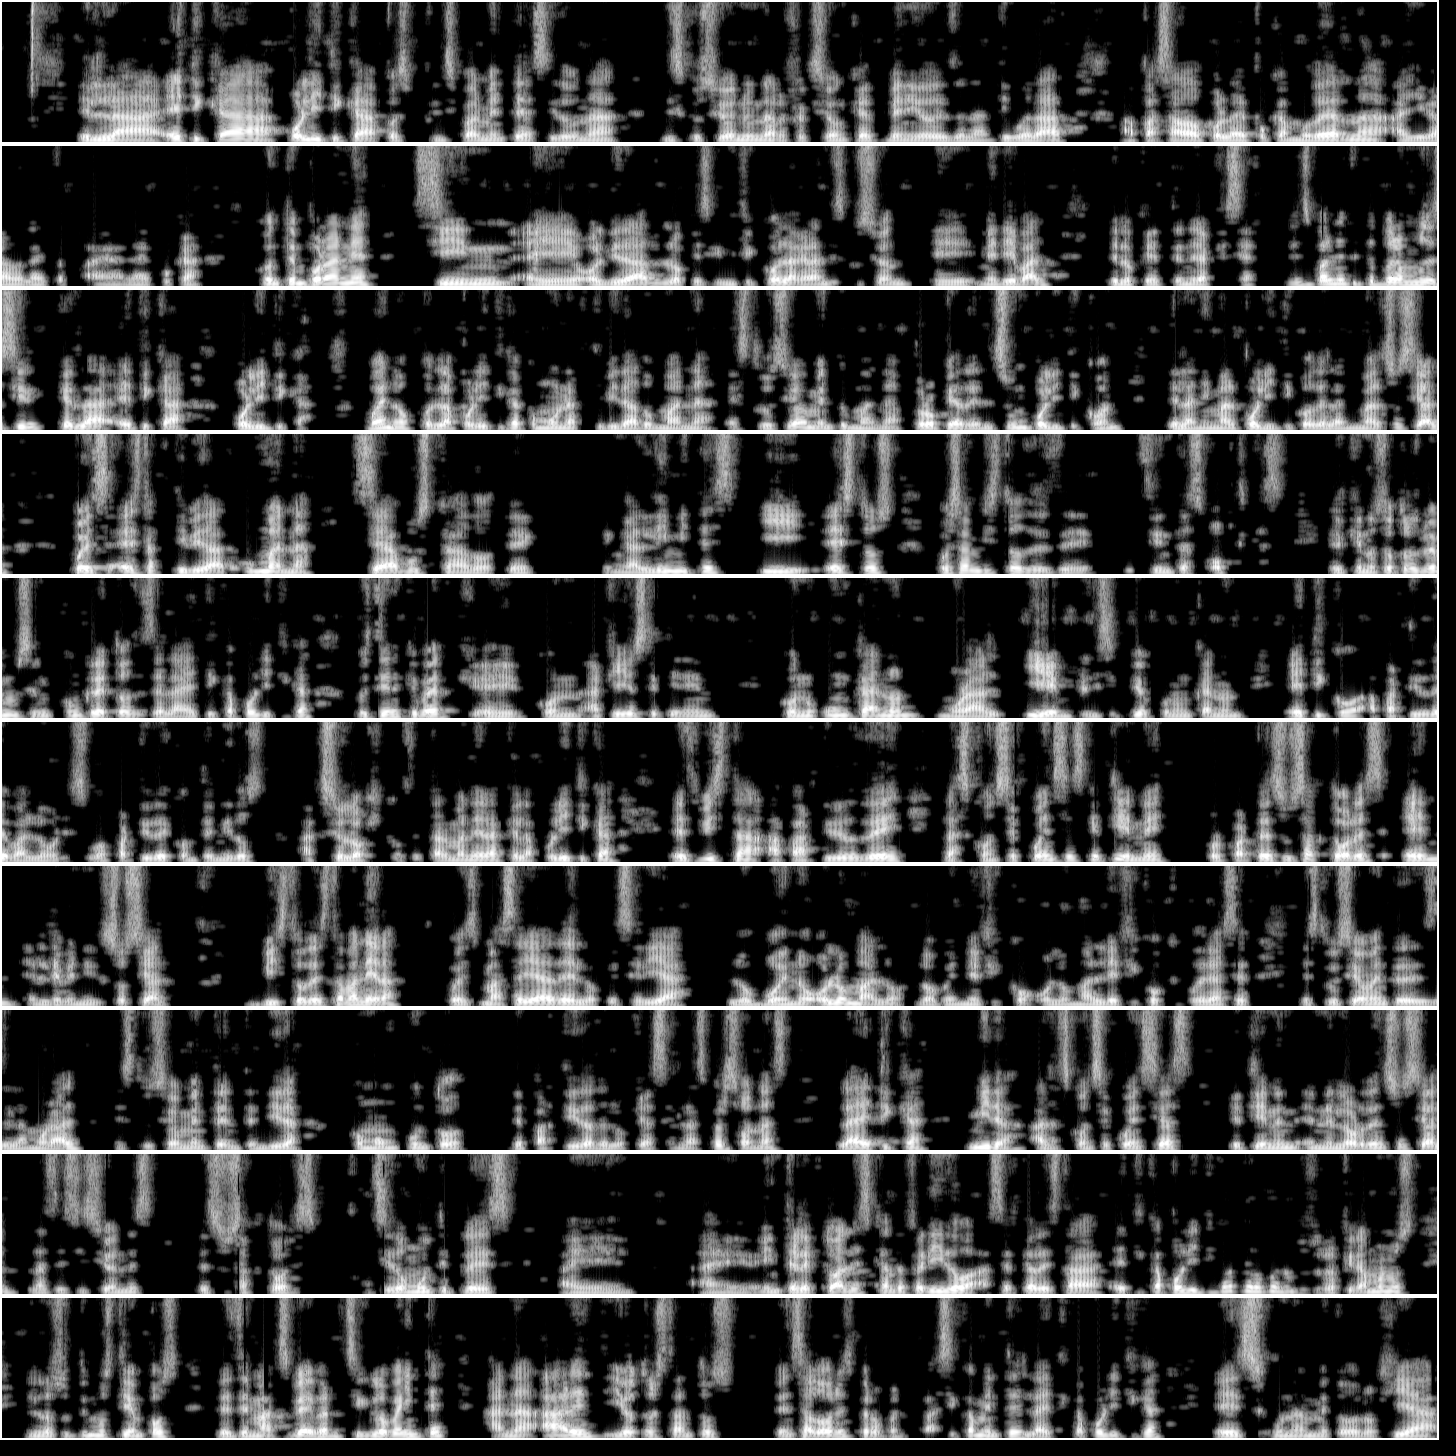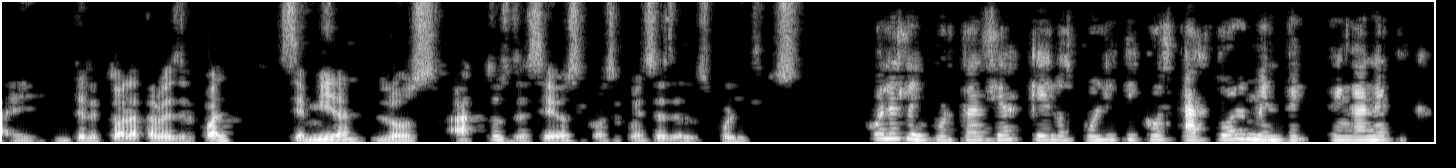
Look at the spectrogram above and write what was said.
La ética política, pues principalmente ha sido una discusión y una reflexión que ha venido desde la antigüedad, ha pasado por la época moderna, ha llegado a la, a la época contemporánea sin eh, olvidar lo que significó la gran discusión eh, medieval de lo que tendría que ser. Principalmente, ¿qué podríamos decir que es la ética política? Bueno, pues la política como una actividad humana, exclusivamente humana, propia del sum politicón, del animal político, del animal social, pues esta actividad humana se ha buscado de tenga límites y estos pues han visto desde distintas ópticas. El que nosotros vemos en concreto desde la ética política, pues tiene que ver eh, con aquellos que tienen con un canon moral y en principio con un canon ético a partir de valores o a partir de contenidos axiológicos, de tal manera que la política es vista a partir de las consecuencias que tiene por parte de sus actores en el devenir social. Visto de esta manera, pues más allá de lo que sería lo bueno o lo malo, lo benéfico o lo maléfico que podría ser exclusivamente desde la moral, exclusivamente entendida como un punto de partida de lo que hacen las personas, la ética mira a las consecuencias que tienen en el orden social las decisiones de sus actores. Han sido múltiples eh, eh, intelectuales que han referido acerca de esta ética política, pero bueno, pues refirámonos en los últimos tiempos, desde Max Weber, siglo XX, Hannah Arendt y otros tantos pensadores, pero bueno, básicamente la ética política es una metodología eh, intelectual a través del cual se miran los actos, deseos y consecuencias de los políticos. ¿Cuál es la importancia que los políticos actualmente tengan ética?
